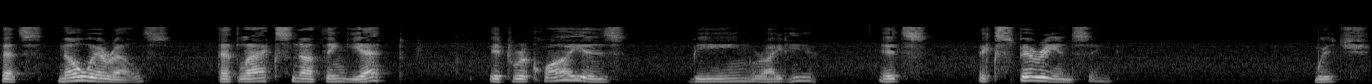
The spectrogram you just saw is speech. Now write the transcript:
that's nowhere else, that lacks nothing, yet it requires being right here. It's experiencing, which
